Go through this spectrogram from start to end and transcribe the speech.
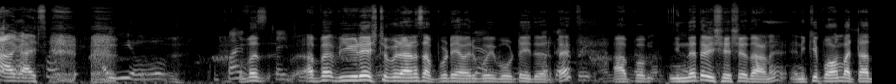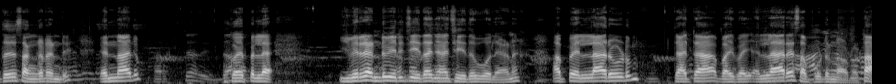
ആ ഗൈസ് അയ്യോ. അപ്പൊ അപ്പൊ വീഡിയോ ഇഷ്ടപ്പെടുകയാണ് സപ്പോർട്ട് ചെയ്യാൻ അവർ പോയി വോട്ട് ചെയ്ത് വരട്ടെ. അപ്പം ഇന്നത്തെ വിശേഷം ഇതാണ്. എനിക്ക് പോകാൻ പറ്റാത്തത് സങ്കടമുണ്ട്. എന്നാലും കുഴപ്പമില്ല. ഇവർ രണ്ടുപേരും ചെയ്താൽ ഞാൻ ചെയ്ത പോലെയാണ്. അപ്പോൾ എല്ലാവരോടും ടാറ്റ ബൈ ബൈ. എല്ലാവരെയും സപ്പോർട്ട് ഉണ്ടാവണം കേട്ടോ.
